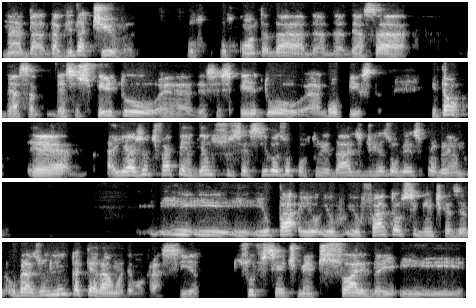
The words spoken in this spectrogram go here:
né, da, da, vida ativa por, por conta da, da, da dessa, dessa desse espírito é, desse espírito é, golpista. Então é, aí a gente vai perdendo sucessivas oportunidades de resolver esse problema. E, e, e, o, o, e, o, fato é o seguinte, quer dizer, o Brasil nunca terá uma democracia suficientemente sólida e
